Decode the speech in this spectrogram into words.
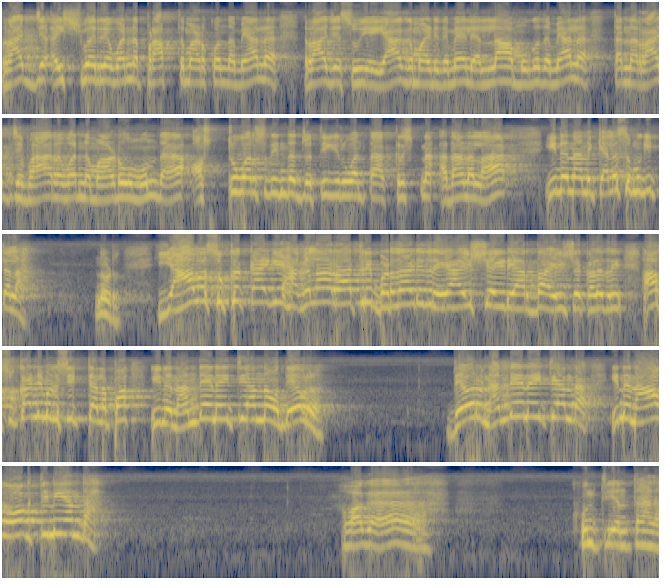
ರಾಜ್ಯ ಐಶ್ವರ್ಯವನ್ನು ಪ್ರಾಪ್ತ ಮಾಡ್ಕೊಂಡ ಮೇಲೆ ರಾಜಸೂಯ ಯಾಗ ಮಾಡಿದ ಮೇಲೆ ಎಲ್ಲ ಮುಗಿದ ಮೇಲೆ ತನ್ನ ರಾಜ್ಯ ಭಾರವನ್ನು ಮಾಡುವ ಮುಂದೆ ಅಷ್ಟು ವರ್ಷದಿಂದ ಜೊತೆಗಿರುವಂಥ ಕೃಷ್ಣ ಅದಾನಲ್ಲ. ಇನ್ನು ನನ್ನ ಕೆಲಸ ಮುಗಿತಲ್ಲ. ನೋಡ್ರಿ, ಯಾವ ಸುಖಕ್ಕಾಗಿ ಹಗಲ ರಾತ್ರಿ ಬಡದಾಡಿದ್ರಿ, ಆಯುಷ್ಯ ಇಡೀ ಅರ್ಧ ಆಯುಷ್ಯ ಕಳೆದ್ರಿ, ಆ ಸುಖ ನಿಮಗೆ ಸಿಕ್ತಲ್ಲಪ್ಪ, ಇನ್ನು ನಂದೇನೈತಿ ಅನ್ನೋ ದೇವ್ರು? ದೇವ್ರು ನಂದೇನೈತಿ ಅಂದ? ಇನ್ನು ನಾ ಹೋಗ್ತೀನಿ ಅಂದ. ಅವಾಗ ಕುಂತಿ ಅಂತಾಳ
